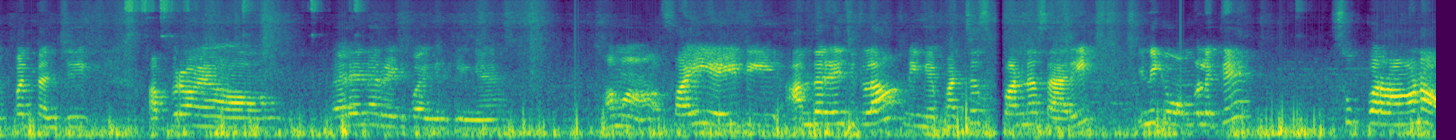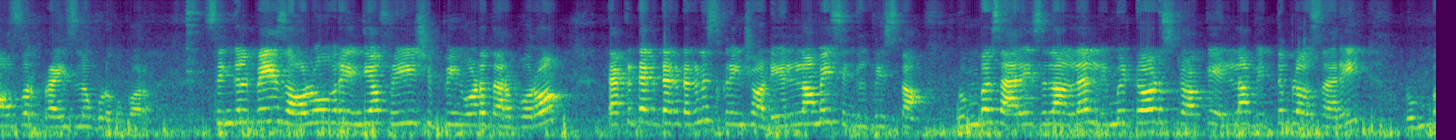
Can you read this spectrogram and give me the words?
முப்பத்தஞ்சு. அப்புறம் வேற என்ன ரேட் வாங்கியிருக்கீங்க? ஆமாம் ஃபைவ் எயிட்டி அந்த ரேஞ்சுக்கெலாம் நீங்கள் பர்ச்சேஸ் பண்ண சாரீ இன்றைக்கி உங்களுக்கு சூப்பரான ஆஃபர் ப்ரைஸில் கொடுக்க போகிறோம் single piece all over India free ஷிப்பிங்கோட தரப்போகிறோம் டக்கு டக்கு டக்கு டக்குன்னு ஸ்க்ரீன்ஷாட் எல்லாமே சிங்கிள் பீஸ் தான். ரொம்ப சாரீஸ்லாம் இல்லை. லிமிட்டட் ஸ்டாக்கு எல்லாம் வித் ப்ளவுஸ் சாரீ ரொம்ப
